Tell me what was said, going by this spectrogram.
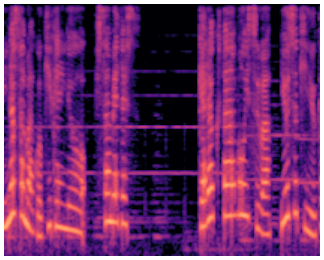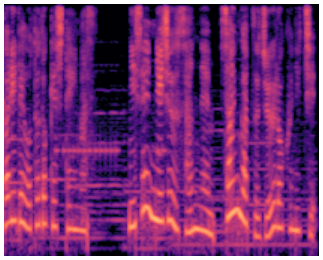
皆様ごきげんよう、ひさめです。キャラクターボイスは、ゆずきゆかりでお届けしています。2023年3月16日、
